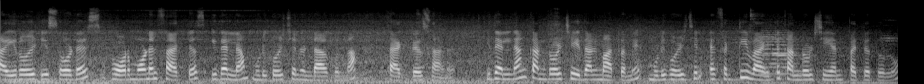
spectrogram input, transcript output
തൈറോയിഡ് ഡിസോർഡേഴ്സ് ഹോർമോണൽ ഫാക്ടേഴ്സ് ഇതെല്ലാം മുടികൊഴിച്ചിലുണ്ടാകുന്ന ഫാക്ടേഴ്സാണ്. ഇതെല്ലാം കൺട്രോൾ ചെയ്താൽ മാത്രമേ മുടികൊഴിച്ചിൽ എഫക്റ്റീവായിട്ട് കൺട്രോൾ ചെയ്യാൻ പറ്റത്തുള്ളൂ.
